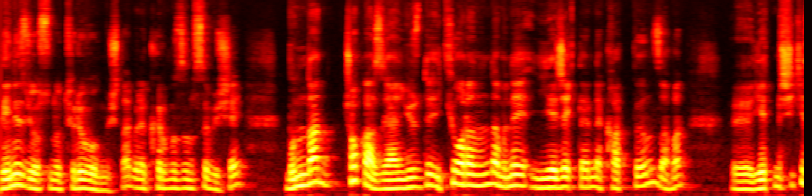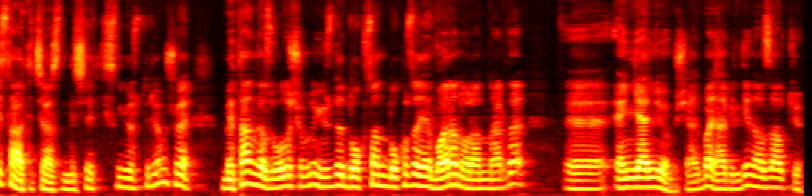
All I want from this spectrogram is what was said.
deniz yosunu türü bulmuşlar. Böyle kırmızımsı bir şey. Bundan çok az yani %2 oranında mı ne yiyeceklerine kattığın zaman e, 72 saat içerisinde işte etkisini gösteriyormuş ve metan gazı oluşumunu %99'a varan oranlarda e, engelliyormuş. Yani bayağı bildiğin azaltıyor.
